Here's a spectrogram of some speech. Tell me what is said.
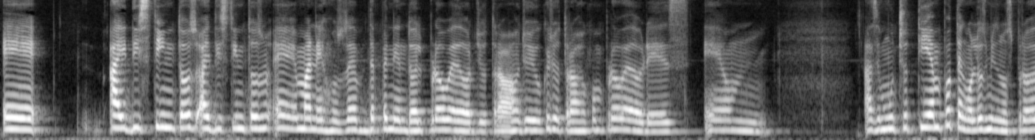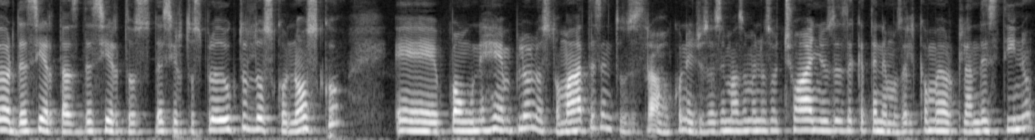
eh, hay distintos, hay distintos eh, manejos dependiendo del proveedor. Yo trabajo, yo digo que yo trabajo con proveedores em, hace mucho tiempo, tengo los mismos proveedores de, ciertas, de, ciertos, de ciertos productos, los conozco. Eh, pongo un ejemplo, los tomates, entonces trabajo con ellos hace más o menos ocho años desde que tenemos el comedor clandestino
